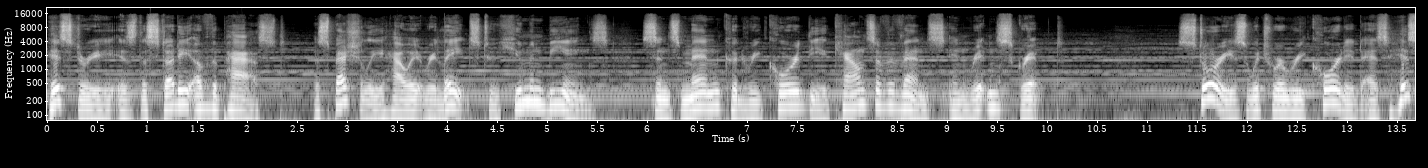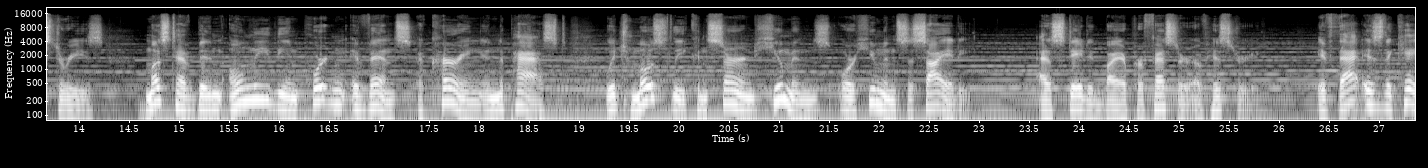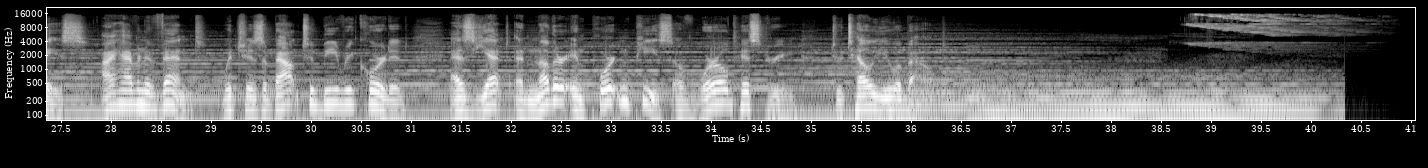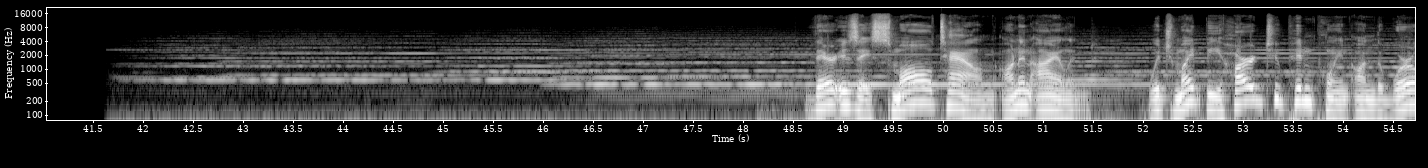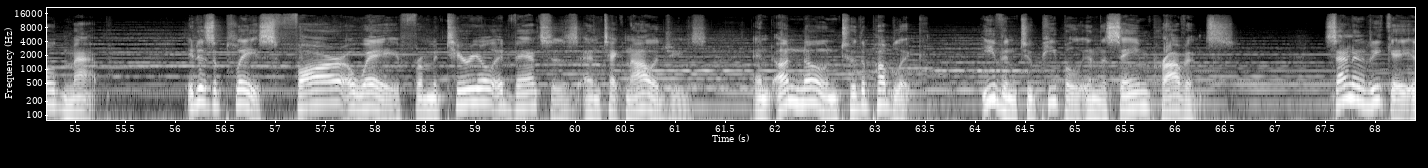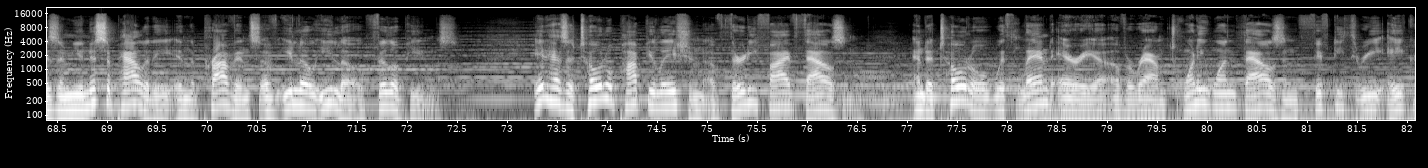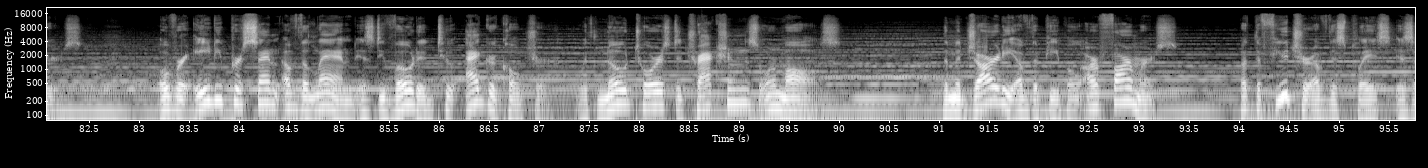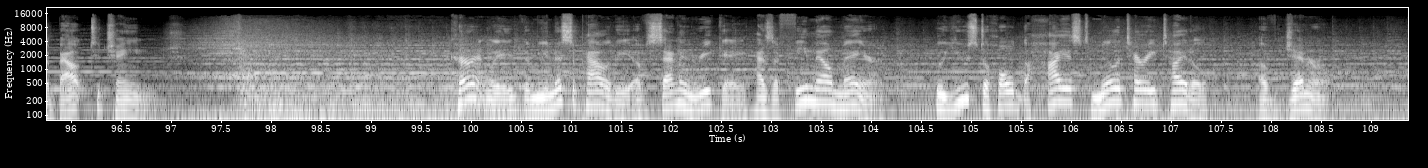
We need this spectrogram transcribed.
History is the study of the past, especially how it relates to human beings, since men could record the accounts of events in written script. Stories which were recorded as histories must have been only the important events occurring in the past which mostly concerned humans or human society, as stated by a professor of history. If that is the case, I have an event which is about to be recorded as yet another important piece of world history to tell you about. There is a small town on an island which might be hard to pinpoint on the world map. It is a place far away from material advances and technologies, and unknown to the public, even to people in the same province. San Enrique is a municipality in the province of Iloilo, Philippines. It has a total population of 35,000 and a total with land area of around 21,053 acres. Over 80% of the land is devoted to agriculture with no tourist attractions or malls. The majority of the people are farmers, but the future of this place is about to change. Currently, the municipality of San Enrique has a female mayor who used to hold the highest military title of general.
